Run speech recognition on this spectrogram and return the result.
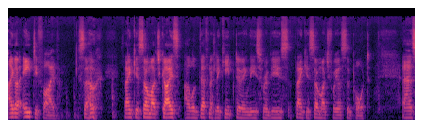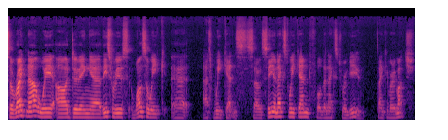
I got 85, so thank you so much guys. I will definitely keep doing these reviews. Thank you so much for your support. Uh, so right now we are doing uh, these reviews once a week uh, at weekends. So see you next weekend for the next review. Thank you very much.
